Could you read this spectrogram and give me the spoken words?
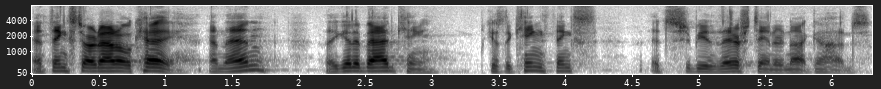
and things start out okay. And then they get a bad king because the king thinks it should be their standard, not God's.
